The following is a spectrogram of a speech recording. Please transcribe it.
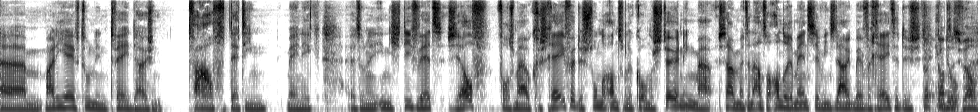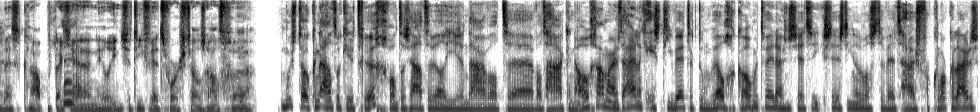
Um, maar die heeft toen in 2012, 13 meen ik, uh, toen een initiatiefwet zelf volgens mij ook geschreven. Dus zonder ambtelijke ondersteuning. Maar samen met een aantal andere mensen, wiens naam ik ben vergeten. Dus dat, dat doe... is wel best knap. Dat ja. je een heel initiatiefwetsvoorstel zelf... Uh... Ik moest ook een aantal keer terug, want er zaten wel hier en daar wat, uh, wat haken en ogen aan. Maar uiteindelijk is die wet er toen wel gekomen, in 2016. Dat was de wet Huis voor Klokkenluiders.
